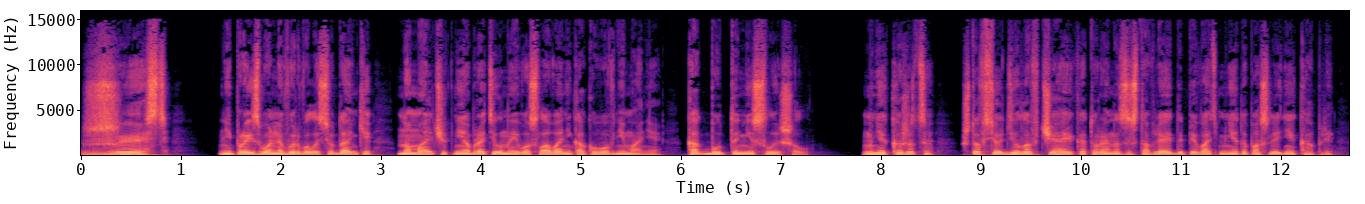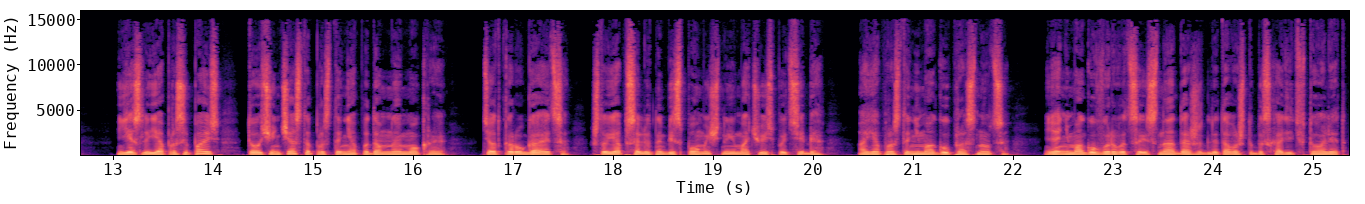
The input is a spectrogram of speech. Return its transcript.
«Жесть!» — непроизвольно вырвалось у Даньки, но мальчик не обратил на его слова никакого внимания — как будто не слышал. «Мне кажется, что все дело в чае, который она заставляет допивать мне до последней капли. Если я просыпаюсь, то очень часто простыня подо мной мокрая. Тетка ругается, что я абсолютно беспомощный и мочусь под себя, а я просто не могу проснуться. Я не могу вырваться из сна даже для того, чтобы сходить в туалет.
